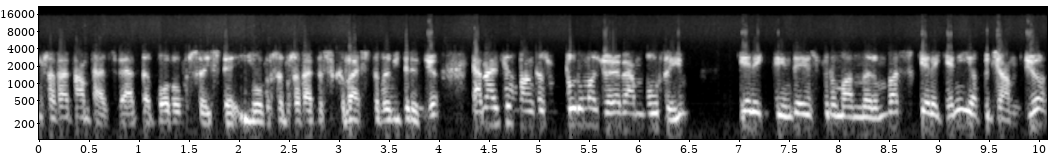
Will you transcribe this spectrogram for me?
bu sefer tam tersi veya da bol olursa işte iyi olursa bu sefer de sıkılaştırabilirim diyor. Ya Merkez Bankası duruma göre ben buradayım. Gerektiğinde enstrümanlarım var. Gerekeni yapacağım diyor.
